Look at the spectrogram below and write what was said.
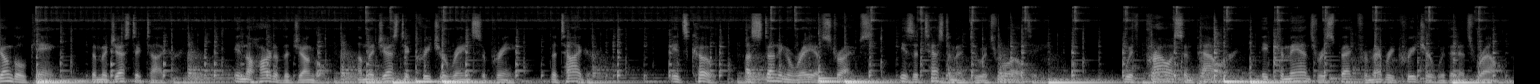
Jungle King, the majestic tiger. In the heart of the jungle, a majestic creature reigns supreme, the tiger. Its coat, a stunning array of stripes, is a testament to its royalty. With prowess and power, it commands respect from every creature within its realm.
